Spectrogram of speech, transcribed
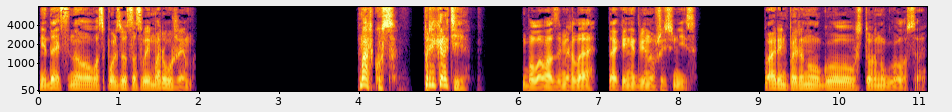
не дать снова воспользоваться своим оружием. «Маркус, прекрати!» Булава замерла, так и не двинувшись вниз. Парень повернул голову в сторону голоса.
